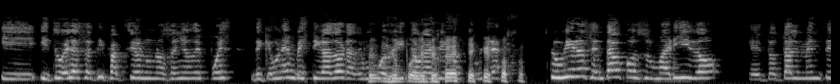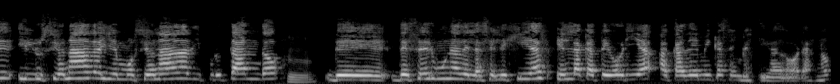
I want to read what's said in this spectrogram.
y, y, tuve la satisfacción unos años después de que una investigadora de un pueblito, un pueblito gallego estuviera, estuviera, sentado con su marido eh, totalmente ilusionada y emocionada, disfrutando mm. de, de, ser una de las elegidas en la categoría académicas e investigadoras, ¿no?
